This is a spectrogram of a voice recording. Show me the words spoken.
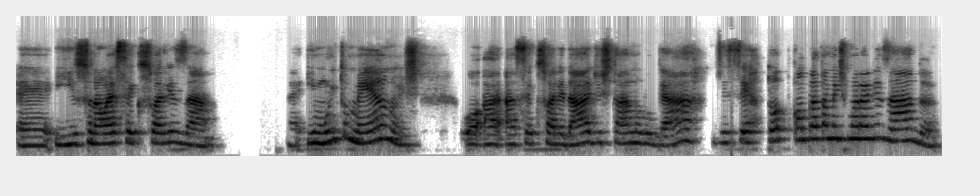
É, e isso não é sexualizar, né? e muito menos a, a, sexualidade está no lugar de ser todo, completamente moralizada,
